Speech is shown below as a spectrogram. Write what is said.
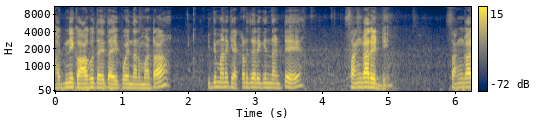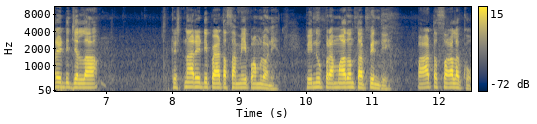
అగ్నికి ఆహుతి అయితే అయిపోయిందనమాట ఇది మనకి ఎక్కడ జరిగిందంటే సంగారెడ్డి. సంగారెడ్డి జిల్లా కృష్ణారెడ్డిపేట సమీపంలోని పెను ప్రమాదం తప్పింది. పాఠశాలకు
